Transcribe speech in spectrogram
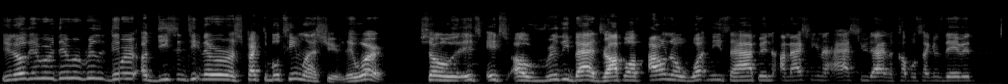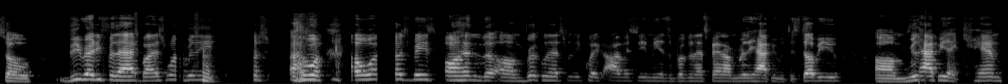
You know they were they were really they were a decent team. They were a respectable team last year. They were. So it's it's a really bad drop off. I don't know what needs to happen. I'm actually gonna ask you that in a couple seconds, David. So be ready for that. But I just want to really touch, I want I want to touch base on the um, Brooklyn Nets really quick. Obviously, me as a Brooklyn Nets fan, I'm really happy with this W. Um, really happy that Cam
